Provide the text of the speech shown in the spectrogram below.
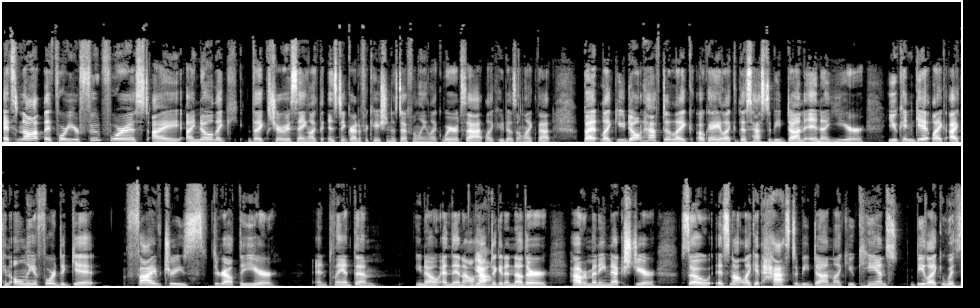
it's not for your food forest. I I know like like Sherry was saying, like the instant gratification is definitely like where it's at. Like who doesn't like that? But like you don't have to like okay, like this has to be done in a year. You can get like I can only afford to get five trees throughout the year and plant them. You know, and then I'll Yeah. have to get another however many next year. So it's not like it has to be done. Like you can be like with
